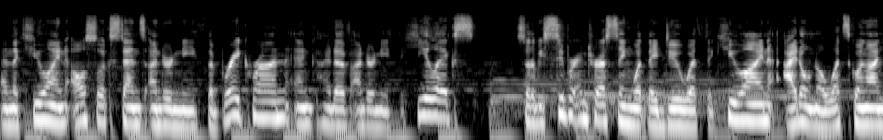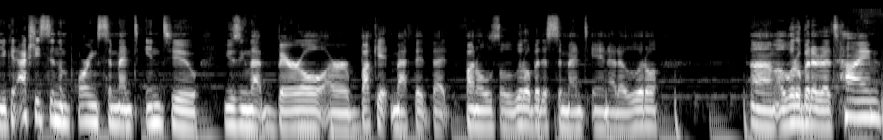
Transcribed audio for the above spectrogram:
and the queue line also extends underneath the brake run and kind of underneath the helix. So it'll be super interesting what they do with the queue line. I don't know what's going on. You can actually see them pouring cement into using that barrel or bucket method that funnels a little bit of cement in at a little, um, a little bit at a time.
